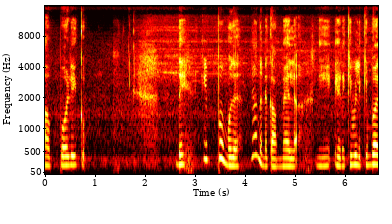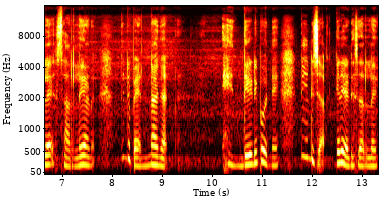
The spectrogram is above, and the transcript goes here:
അപ്പോഴേക്കും. ദേ ഇപ്പം മുതൽ ഞാൻ നിനക്ക് അമ്മയല്ല. നീ ഇടയ്ക്ക് വിളിക്കും പോലെ സരളയാണ്. നിന്റെ പെണ്ണാ ഞാൻ. എന്തേടി പൊന്നെ? നീ എന്റെ ചക്കരയാടി സരളെ.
